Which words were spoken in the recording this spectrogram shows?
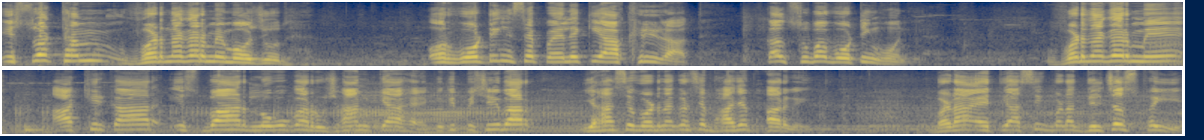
इस वक्त हम वड़नगर में मौजूद हैं और वोटिंग से पहले की आखिरी रात है। कल सुबह वोटिंग होनी है। वड़नगर में आखिरकार इस बार लोगों का रुझान क्या है? क्योंकि पिछली बार यहाँ से वड़नगर से भाजपा हार गई थी। बड़ा ऐतिहासिक, बड़ा दिलचस्प है ये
